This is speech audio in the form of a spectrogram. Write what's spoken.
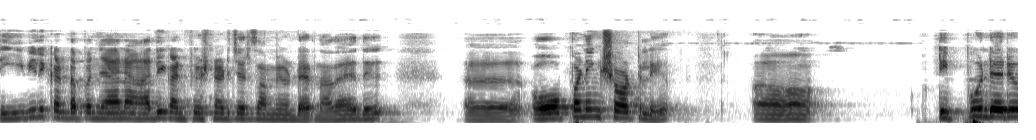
ടി വിയിൽ കണ്ടപ്പോൾ ഞാൻ ആദ്യം കൺഫ്യൂഷൻ അടിച്ചൊരു സമയം ഉണ്ടായിരുന്നു. അതായത് ഓപ്പണിംഗ് ഷോട്ടിൽ ടിപ്പുവിന്റെ ഒരു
